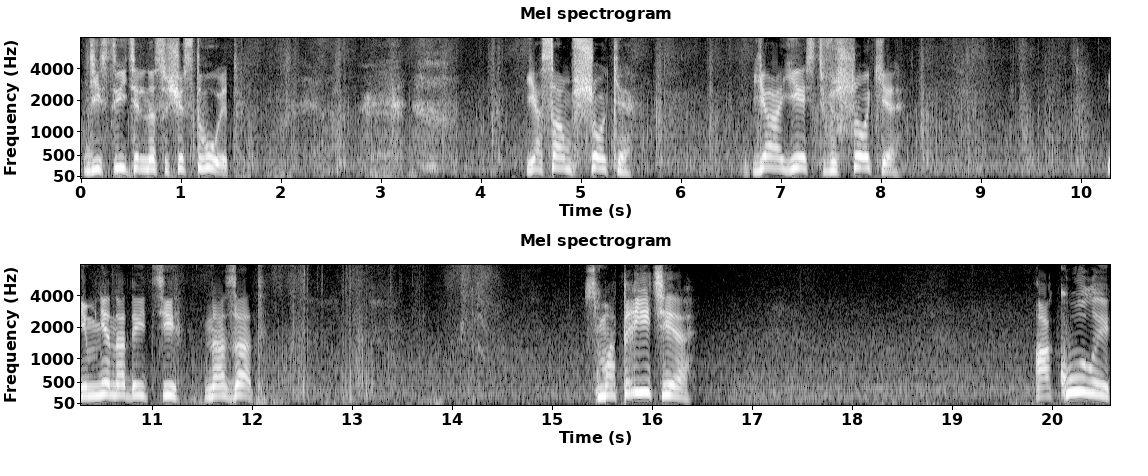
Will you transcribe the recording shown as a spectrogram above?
действительно существует. Я сам в шоке. Я есть в шоке. И мне надо идти назад. Смотрите! Акулы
